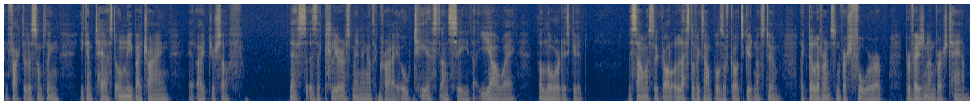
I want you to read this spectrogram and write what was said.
In fact, it is something you can test only by trying it out yourself. This is the clearest meaning of the cry, O taste and see that Yahweh, the Lord, is good. The psalmist has got a list of examples of God's goodness to him, like deliverance in verse 4 or provision in verse 10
